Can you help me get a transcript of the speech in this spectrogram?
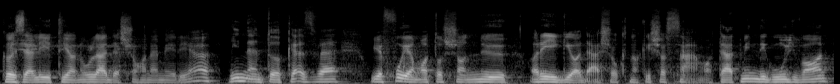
közelíti a nullát, de soha nem éri el. Mindentől kezdve ugye folyamatosan nő a régi adásoknak is a száma. Tehát mindig úgy van,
